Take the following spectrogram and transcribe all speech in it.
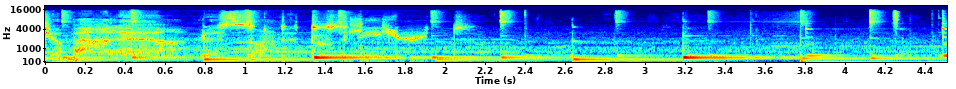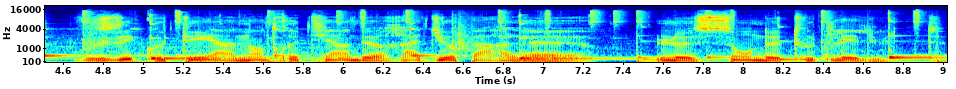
Radio Parleur, le son de toutes les luttes. Vous écoutez un entretien de Radio Parleur, le son de toutes les luttes.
